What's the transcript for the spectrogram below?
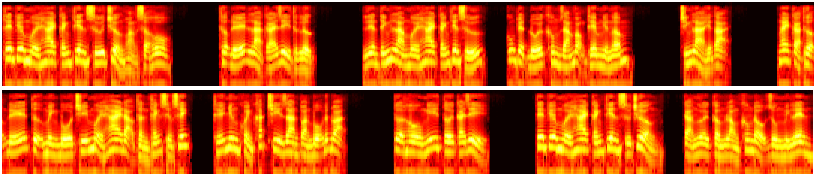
Thiên kia 12 cánh thiên sứ trưởng hoảng sợ hô. Thượng đế là cái gì thực lực? Liên tính là 12 cánh thiên sứ, cũng tuyệt đối không dám vọng thêm nghiền ngẫm. Chính là hiện tại. Ngay cả thượng đế tự mình bố trí 12 đạo thần thánh xiềng xích, thế nhưng khoảnh khắc chi gian toàn bộ đứt đoạn. Tựa hồ nghĩ tới cái gì? Tên kia 12 cánh thiên sứ trưởng, cả người cầm lòng không đậu dùng mình lên.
